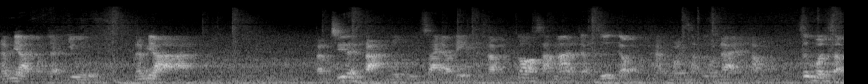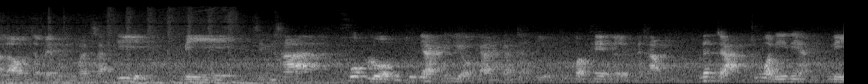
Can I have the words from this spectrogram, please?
น้ำยากำจัดยุงน้ำยา ตัดชื่อต่างๆรวมถึงไซอาเบกนะครับ ก็สามารถจัดซื้อกับทางบริษัทเราได้นะครับ ซึ่งบริษัทเราจะเป็นบริษัทที่มีสินค้าควบรวมทุกอย่างที่เกี่ยวกับการกำจัดยุงทุกประเภทเลยนะครับ เนื่องจากทุกวันนี้เนี่ยมี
